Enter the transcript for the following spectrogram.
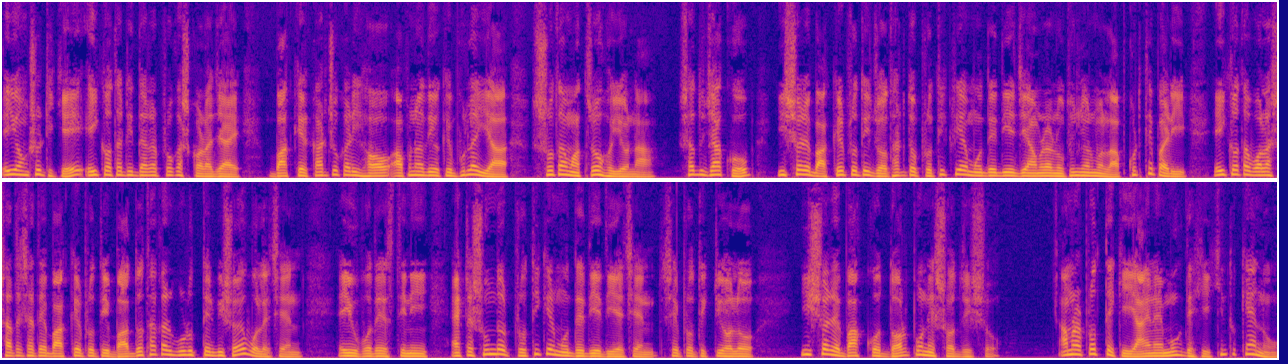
এই অংশটিকে এই কথাটির দ্বারা প্রকাশ করা যায়, বাক্যের কার্যকারী হও, আপনাদিওকে ভুলাইয়া শ্রোতামাত্র হইও না। সাধু জাকব, ঈশ্বরের বাক্যের প্রতি যথার্থ প্রতিক্রিয়ার মধ্যে দিয়ে যে আমরা নতুন জন্ম লাভ করতে পারি, এই কথা বলার সাথে সাথে বাক্যের প্রতি বাধ্য থাকার গুরুত্বের বিষয়েও বলেছেন। এই উপদেশ তিনি একটা সুন্দর প্রতীকের মধ্যে দিয়ে দিয়েছেন। সে প্রতীকটি হল, ঈশ্বরের বাক্য দর্পণের সদৃশ্য। আমরা প্রত্যেকেই আয়নায় মুখ দেখি, কিন্তু কেন?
